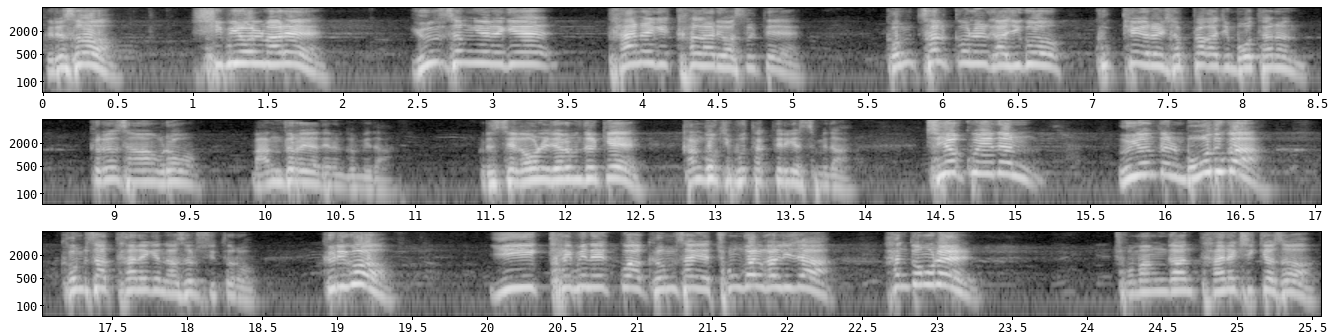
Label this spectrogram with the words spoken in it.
그래서 12월 말에 윤석열에게 탄핵의 칼날이 왔을 때 검찰권을 가지고 국회를 협박하지 못하는 그런 상황으로 만들어야 되는 겁니다. 그래서 제가 오늘 여러분들께 간곡히 부탁드리겠습니다. 지역구에는 의원들 모두가 검사 탄핵에 나설 수 있도록 그리고 이 캐비넷과 검사의 총괄 관리자 한동훈을 조만간 탄핵시켜서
